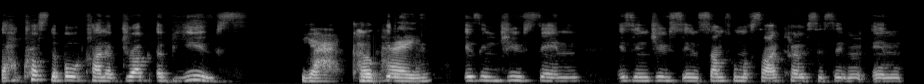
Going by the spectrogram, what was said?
the across the board kind of drug abuse. Yeah, cocaine is, inducing is inducing some form of psychosis in in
